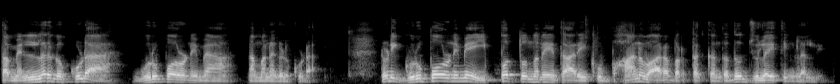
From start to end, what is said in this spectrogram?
ತಮ್ಮೆಲ್ಲರಿಗೂ ಕೂಡ ಗುರುಪೌರ್ಣಿಮೆ ನಮನಗಳು ಕೂಡ. ನೋಡಿ ಗುರುಪೌರ್ಣಿಮೆ ಇಪ್ಪತ್ತೊಂದನೇ ತಾರೀಕು ಭಾನುವಾರ ಬರ್ತಕ್ಕಂಥದ್ದು ಜುಲೈ ತಿಂಗಳಲ್ಲಿ.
